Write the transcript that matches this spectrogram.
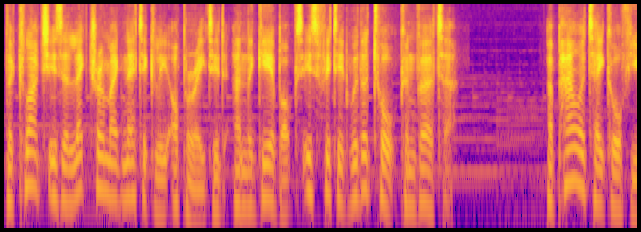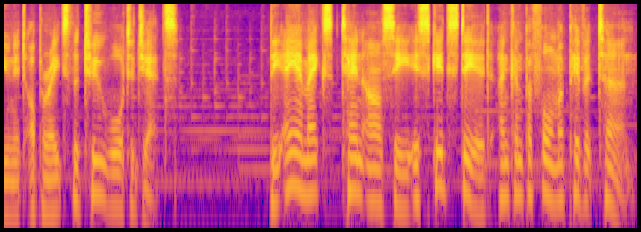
The clutch is electromagnetically operated and the gearbox is fitted with a torque converter. A power takeoff unit operates the two water jets. The AMX-10RC is skid-steered and can perform a pivot turn.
